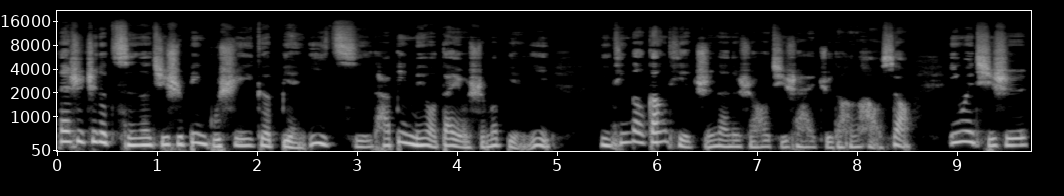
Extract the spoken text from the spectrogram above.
但是这个词呢，其实并不是一个贬义词，它并没有带有什么贬义。你听到钢铁直男的时候，其实还觉得很好笑，因为其实。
